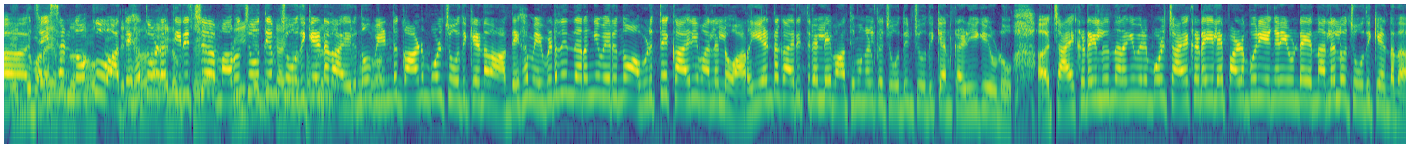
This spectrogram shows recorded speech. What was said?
പറയുമെന്ന് നോക്കൂ അദ്ദേഹത്തോട് തിരിച്ച് മറുചോദ്യം ചോദിക്കേണ്ടതായിരുന്നു. വീണ്ടും കാണുമ്പോൾ ചോദിക്കേണ്ടതാണ്. അദ്ദേഹം എവിടെ നിന്ന് ഇറങ്ങി വരുന്നു അവിടുത്തെ കാര്യമല്ലല്ലോ. അറിയേണ്ട കാര്യത്തിലല്ലേ മാധ്യമങ്ങൾക്ക് ചോദ്യം ചോദിക്കാൻ കഴിയുകയുള്ളൂ. ചായക്കടയിൽ നിന്ന് ഇറങ്ങി വരുമ്പോൾ ചായക്കടയിലെ പഴംപൊരി എങ്ങനെയുണ്ട് എന്നല്ലല്ലോ ചോദിക്കേണ്ടത്.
